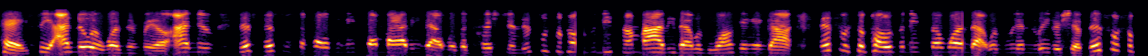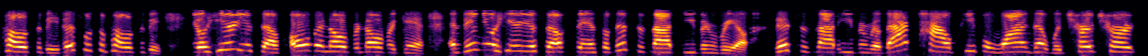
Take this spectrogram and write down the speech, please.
hey, see, I knew it wasn't real. I knew this this was supposed to be somebody that was a Christian. This was supposed to be somebody that was walking in God. This was supposed to be someone that was in leadership. This was supposed to be. This was supposed to be. You'll hear yourself over and over and over again. And then you'll hear yourself saying, So this is not even real. This is not even real. That's how people wind up with church hurt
